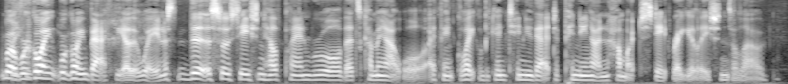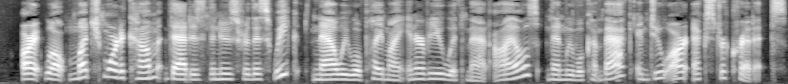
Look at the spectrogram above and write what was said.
Well, we're going we're going back the other way, and the association health plan rule that's coming out will, I think, likely continue that, depending on how much state regulations allowed. All right, well, much more to come. That is the news for this week. Now we will play my interview with Matt Eyles. Then we will come back and do our extra credits.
